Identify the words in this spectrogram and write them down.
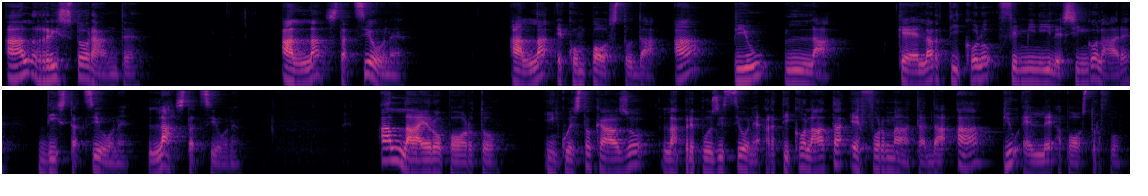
al ristorante, alla stazione. Alla è composto da a più la, che è l'articolo femminile singolare di stazione, la stazione. All'aeroporto. In questo caso la preposizione articolata è formata da a più l apostrofo.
